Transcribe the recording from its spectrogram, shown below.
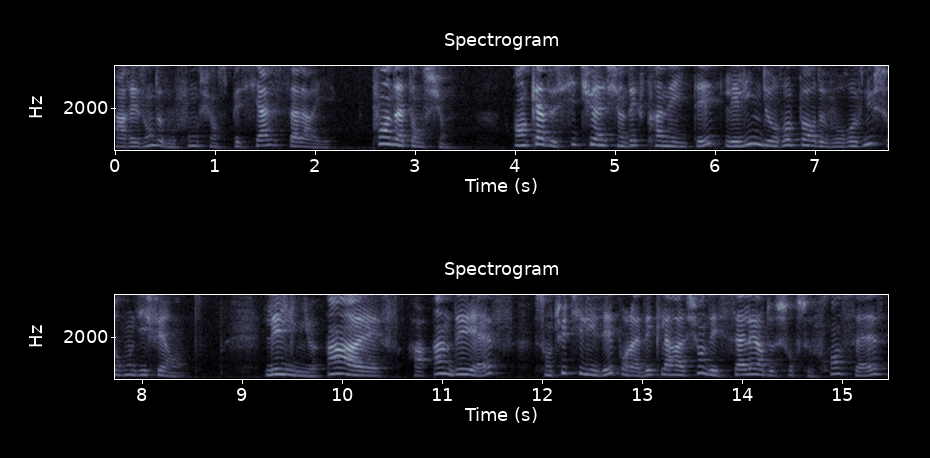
à raison de vos fonctions spéciales salariées. Point d'attention. En cas de situation d'extranéité, les lignes de report de vos revenus seront différentes. Les lignes 1AF à 1DF sont utilisées pour la déclaration des salaires de source française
